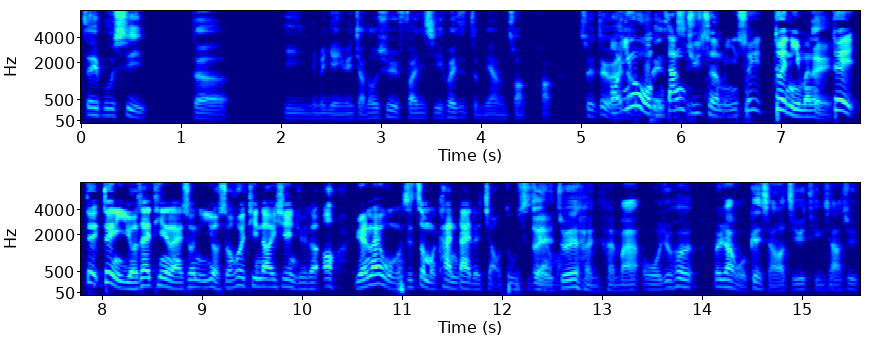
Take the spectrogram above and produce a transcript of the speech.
这一部戏的以你们演员角度去分析会是怎么样的状况？所以对我，哦，因为我们当局者迷，所以对你们对对对，对你有在听的来说，你有时候会听到一些你觉得哦，原来我们是这么看待的角度是这样，对，就会很很蛮，我就会会让我更想要继续听下去。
